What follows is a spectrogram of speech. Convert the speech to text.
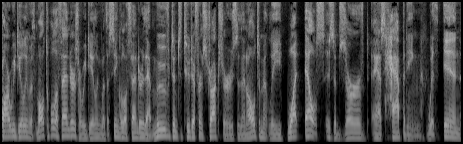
are we dealing with multiple offenders? Are we dealing with a single offender that moved into two different structures? And then ultimately, what else is observed as happening within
